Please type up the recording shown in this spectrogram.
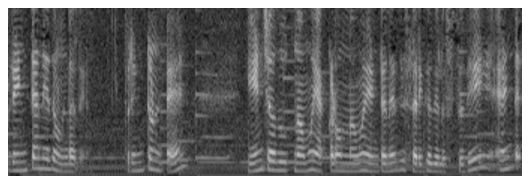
ప్రింట్ అనేది ఉండాలి. ప్రింట్ ఉంటే ఏం చదువుతున్నామో ఎక్కడ ఉన్నామో ఏంటనేది సరిగ్గా తెలుస్తుంది. అండ్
